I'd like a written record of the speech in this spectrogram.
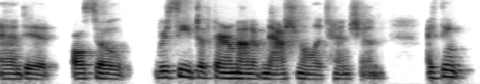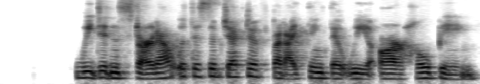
and it also received a fair amount of national attention. I think we didn't start out with this objective, but I think that we are hoping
